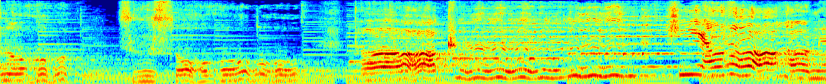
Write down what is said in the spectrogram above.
の裾をたくひ上げ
